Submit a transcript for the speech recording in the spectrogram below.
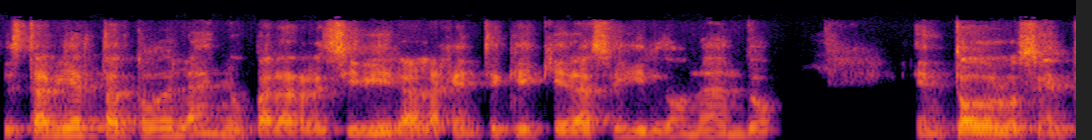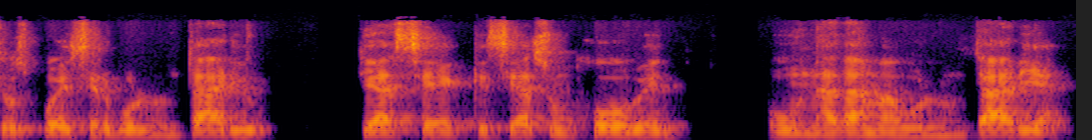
está abierta todo el año para recibir a la gente que quiera seguir donando. En todos los centros puede ser voluntario, ya sea que seas un joven o una dama voluntaria.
